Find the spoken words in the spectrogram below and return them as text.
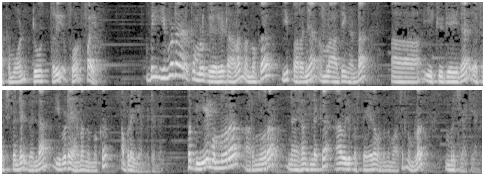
accomp one two three four five അപ്പം ഇവിടെ നമ്മൾ കയറിയിട്ടാണ് നമുക്ക് ഈ പറഞ്ഞ നമ്മൾ ആദ്യം കണ്ട ഈ ക്യു ഗെയിന് എഫ് എക്സിന്റെ ഇതെല്ലാം ഇവിടെയാണ് നമുക്ക് അപ്ലൈ ചെയ്യാൻ പറ്റുന്നത്. അപ്പോൾ ബി എ മുന്നൂറ് അറുന്നൂറ് നയൻ ഹൺഡ്രഡിലൊക്കെ ആ ഒരു പ്രത്യേകത ഉണ്ടെന്ന് മാത്രം നമ്മൾ മനസ്സിലാക്കിയാണ്.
